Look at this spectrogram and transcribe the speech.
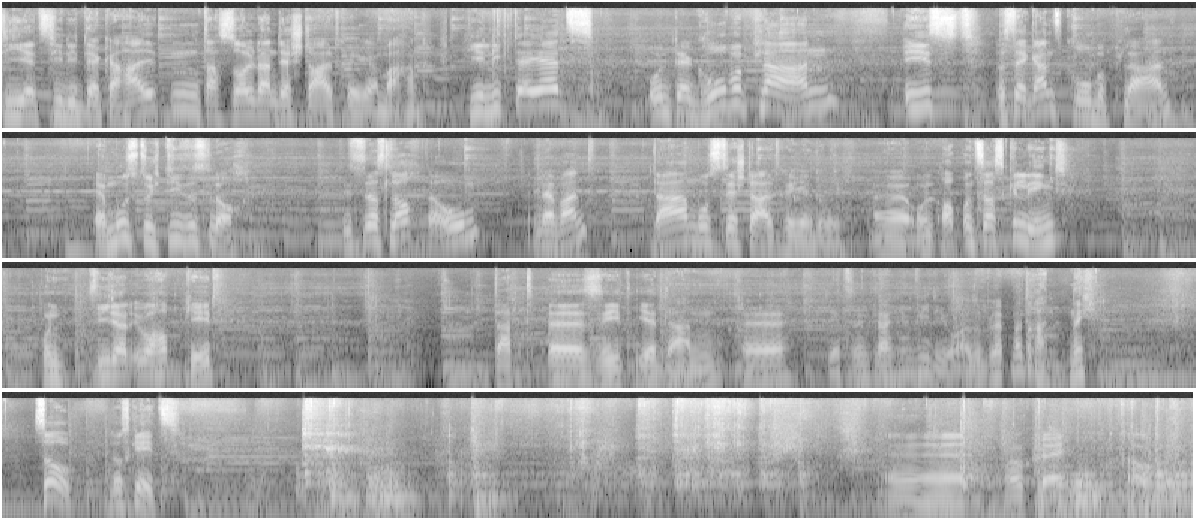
die jetzt hier die Decke halten. Das soll dann der Stahlträger machen. Hier liegt er jetzt und der grobe Plan ist, das ist der ganz grobe Plan, er muss durch dieses Loch. Siehst du das Loch da oben in der Wand? Da muss der Stahlträger durch. Äh, Und ob uns das gelingt und wie das überhaupt geht, das äh, seht ihr dann äh, jetzt im gleichen Video. Also bleibt mal dran, nicht? So, los geht's. Äh, okay, okay.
